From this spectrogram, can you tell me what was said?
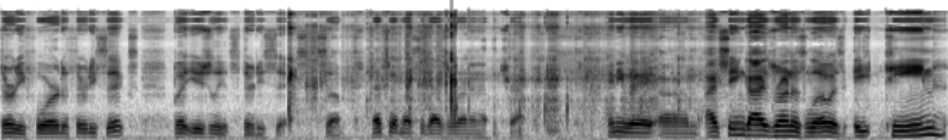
34 to 36, but usually it's 36. So that's what most of the guys are running at the track. Anyway, um, I've seen guys run as low as 1800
